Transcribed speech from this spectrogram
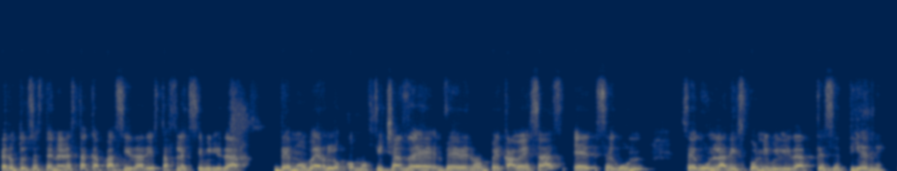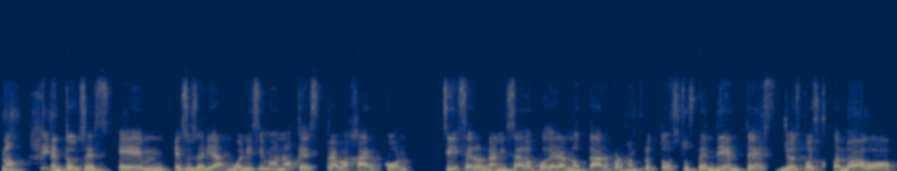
Pero entonces tener esta capacidad y esta flexibilidad de moverlo como fichas de, rompecabezas eh, según, según la disponibilidad que se tiene, ¿no? Entonces, em, eso sería buenísimo, ¿no? Que es trabajar con ¿sí? Ser organizado, poder anotar, por ejemplo, todos tus pendientes. Yo después cuando hago,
